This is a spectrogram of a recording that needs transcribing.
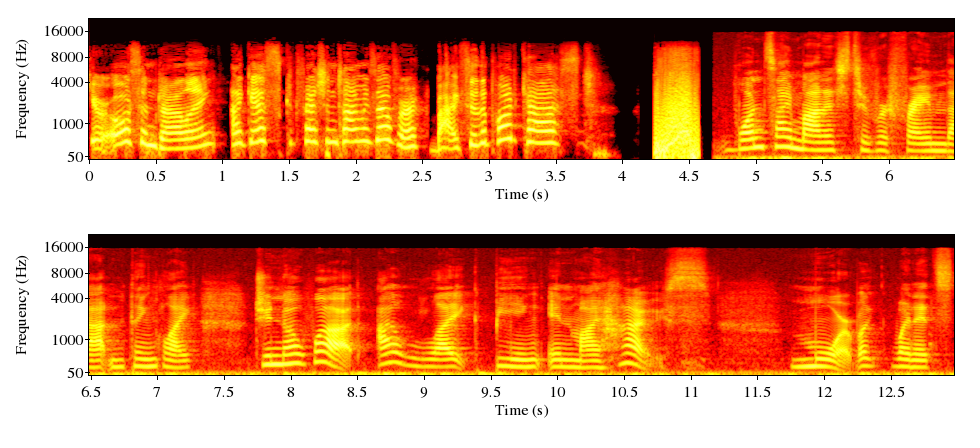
You're awesome, darling. I guess confession time is over. Back to the podcast. Once I managed to reframe that and think like, do you know what? I like being in my house more, like when it's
